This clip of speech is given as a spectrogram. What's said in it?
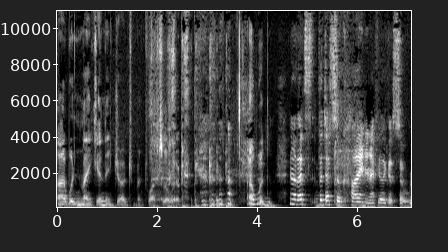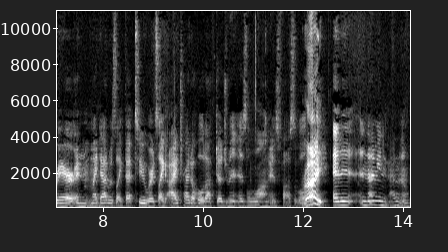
I wouldn't make any judgment whatsoever. I wouldn't. No, that's but that's so kind, and I feel like that's so rare. And my dad was like that too, where it's like I try to hold off judgment as long as possible. Right. And it, and I mean, I don't know.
